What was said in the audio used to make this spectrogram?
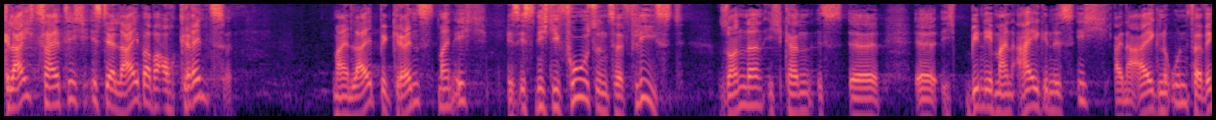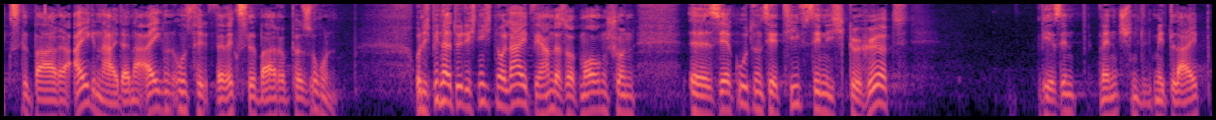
Gleichzeitig ist der Leib aber auch Grenze. Mein Leib begrenzt mein Ich. Es ist nicht diffus und zerfließt, sondern ich kann es, äh, äh, ich bin eben ein eigenes Ich, eine eigene unverwechselbare Eigenheit, eine eigene unverwechselbare Person. Und ich bin natürlich nicht nur Leib. Wir haben das heute Morgen schon äh, sehr gut und sehr tiefsinnig gehört. Wir sind Menschen mit Leib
